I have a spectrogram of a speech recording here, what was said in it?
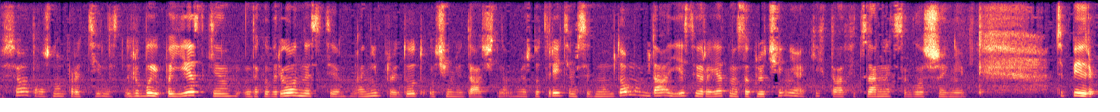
Все должно пройти. Любые поездки, договоренности, они пройдут очень удачно. Между третьим и седьмым домом, да, есть вероятность заключения каких-то официальных соглашений. Теперь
